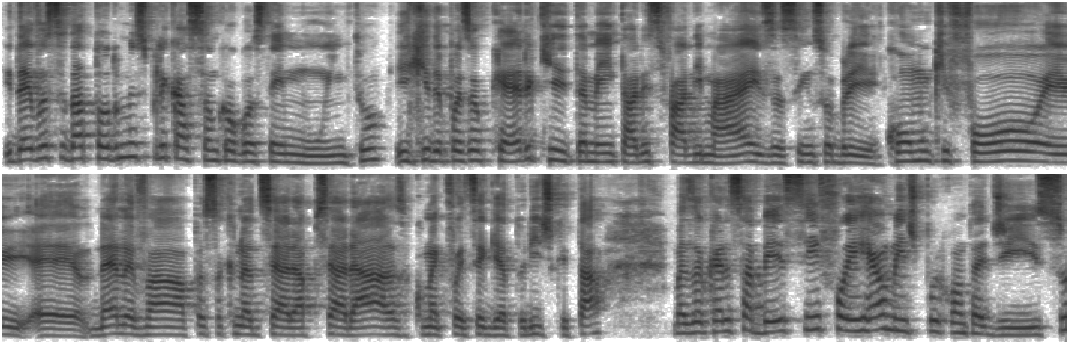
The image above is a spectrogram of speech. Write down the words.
E daí você dá toda uma explicação que eu gostei muito e que depois eu quero que também Thales fale mais, assim, sobre como que foi, é, né, levar a pessoa que não é do Ceará pro Ceará, como é que foi ser guia turístico e tal. Mas eu quero saber se foi realmente por conta disso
